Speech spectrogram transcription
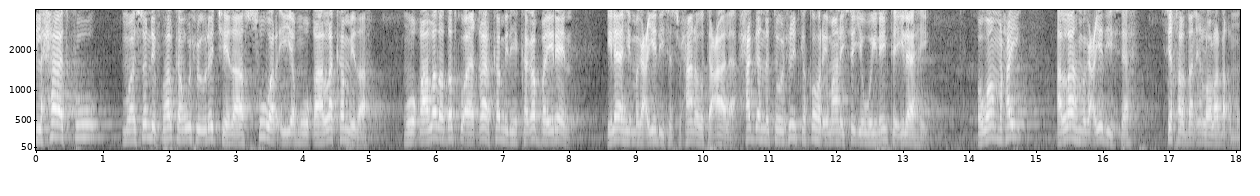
Ilxaadku musanifku halkan wuxuu ula jeedaa suwar iyo muuqaallo ka mid ah. Muuqaalada dadku ay qaar ka midihi kaga bayreen ilaahay magacyadiisa subxaana wa tacaala. Xaggana towxiidka ka hor imaanaysa iyo weynaynta ilaahay. Oo waa maxay? Allah magacyadiisa si khaldan in loola dhaqmo.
